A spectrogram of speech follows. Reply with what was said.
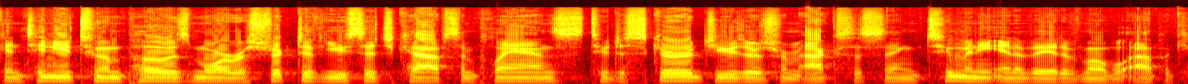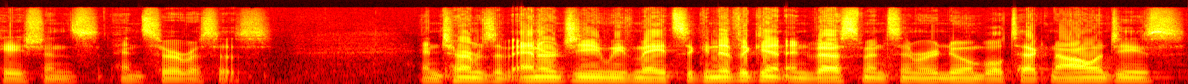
continue to impose more restrictive usage caps and plans to discourage users from accessing too many innovative mobile applications and services. In terms of energy, we've made significant investments in renewable technologies.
